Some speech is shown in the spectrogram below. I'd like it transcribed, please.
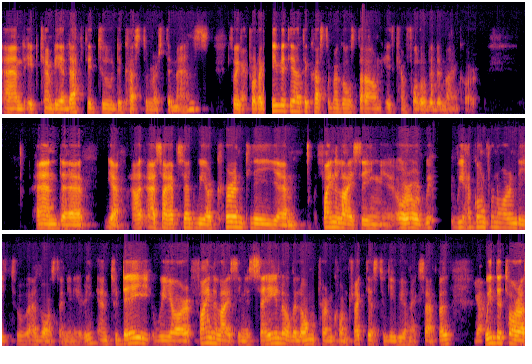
and it can be adapted to the customer's demands. So if productivity at the customer goes down, it can follow the demand curve. And uh, yeah, as I have said, we are currently um, finalizing, or, or we, we have gone from R&D to advanced engineering, and today we are finalizing a sale of a long-term contract, just to give you an example, yep. with the TARA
